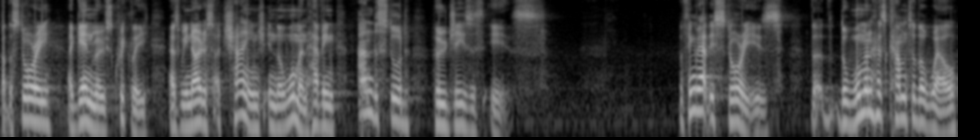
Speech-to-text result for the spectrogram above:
But the story again moves quickly as we notice a change in the woman having understood who Jesus is. The thing about this story is the, the woman has come to the well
